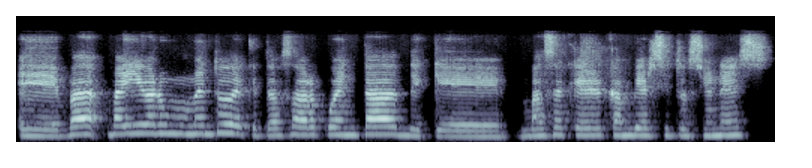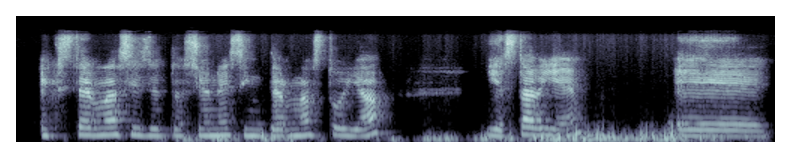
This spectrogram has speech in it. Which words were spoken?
eh, va, va, a llegar un momento de que te vas a dar cuenta de que vas a querer cambiar situaciones externas y situaciones internas tuyas, y está bien. Eh,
